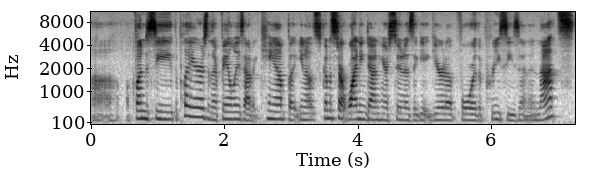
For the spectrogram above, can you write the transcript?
uh, fun to see the players and their families out at camp, but you know it's going to start winding down here soon as they get geared up for the preseason, and that's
